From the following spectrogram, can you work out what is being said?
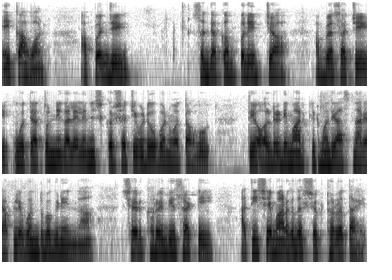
एक आव्हान. आपण जे सध्या कंपनीच्या अभ्यासाचे व त्यातून निघालेल्या निष्कर्षाचे व्हिडिओ बनवत आहोत ते ऑलरेडी मार्केटमध्ये असणारे आपल्या बंधू भगिनींना शेअर खरेदीसाठी अतिशय मार्गदर्शक ठरत आहेत.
